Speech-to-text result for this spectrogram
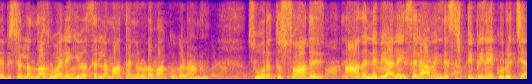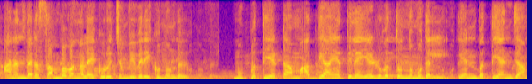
നബി അലഹി അലൈഹി വസല്ലമ തങ്ങളുടെ വാക്കുകളാണ്. സൂറത്ത് സ്വാദ് ആദൻ നബി അലൈഹിസ്സലാമിന്റെ സൃഷ്ടിപ്പിനെ കുറിച്ച് അനന്തര സംഭവങ്ങളെ കുറിച്ചും വിവരിക്കുന്നുണ്ട്. മുപ്പത്തിയെട്ടാം അധ്യായത്തിലെ എഴുപത്തൊന്ന് മുതൽ എൺപത്തിയഞ്ചാം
